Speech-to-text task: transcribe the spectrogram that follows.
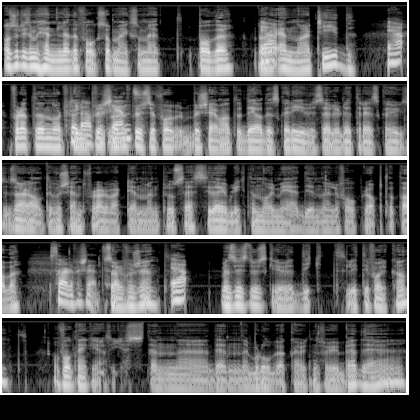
Og så liksom henlede folks oppmerksomhet på det når Ja. det ennå er tid. Ja. For at når, Før ting, for når du plutselig får beskjed om at det og det skal rives, eller det treet skal hugges, så er det alltid for sent, for da har det vært gjennom en prosess. I det øyeblikket det når mediene eller folk blir opptatt av det, Så er det for sent. så er det for sent. Ja. Mens hvis du skriver et dikt litt i forkant, og folk tenker jøss, yes, den, eh, den blodbøka utenfor UB, det,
